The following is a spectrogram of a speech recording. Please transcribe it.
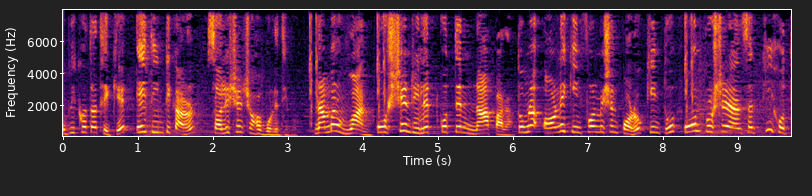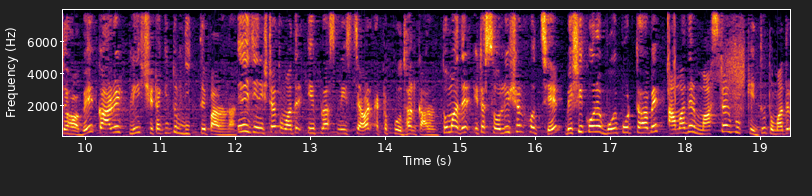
অভিজ্ঞতা থেকে এই তিনটি কারণ সলিউশন সহ বলে দিব। নাম্বার ওয়ান কোশ্চেন রিলেট করতে না পারা। তোমরা অনেক ইনফরমেশন পড়ো, কিন্তু কোন প্রশ্নের অ্যান্সার কি হতে হবে কারেক্টলি সেটা কিন্তু লিখতে পারো না। এই জিনিসটা তোমাদের এ প্লাস মিস যাওয়ার একটা প্রধান কারণ। তোমাদের এটা সলিউশন হচ্ছে, বেশি করে বই পড়তে হবে। আমাদের মাস্টার বুক কিন্তু তোমাদের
